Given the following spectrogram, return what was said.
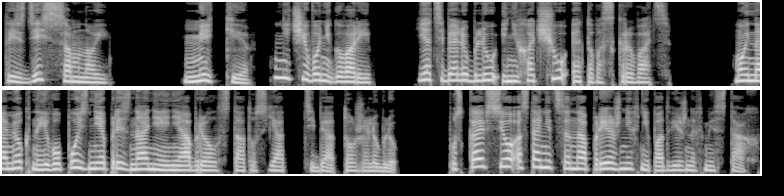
Ты здесь со мной. Микки, ничего не говори. Я тебя люблю и не хочу этого скрывать. Мой намек на его позднее признание не обрел статус «я тебя тоже люблю». Пускай все останется на прежних неподвижных местах.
